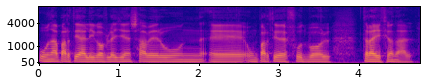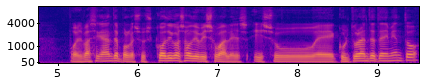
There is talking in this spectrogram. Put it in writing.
una partida de League of Legends a ver un, eh, un partido de fútbol tradicional? Pues básicamente porque sus códigos audiovisuales y su eh, cultura de entretenimiento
